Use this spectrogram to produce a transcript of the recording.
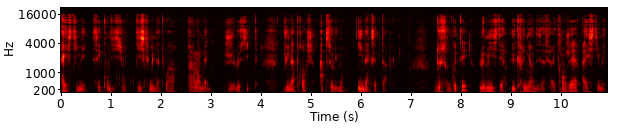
a estimé ces conditions discriminatoires, parlant même, je le cite, d'une approche absolument inacceptable. De son côté, le ministère ukrainien des Affaires étrangères a estimé,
